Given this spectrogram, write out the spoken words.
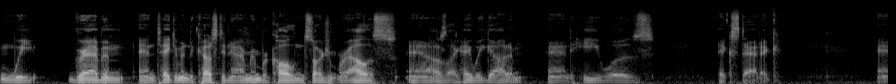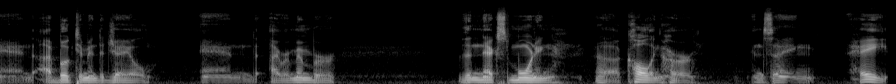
And we grab him and take him into custody. And I remember calling Sergeant Morales, and I was like, "Hey, we got him," and he was ecstatic. And I booked him into jail, and I remember the next morning uh, calling her and saying, "Hey,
